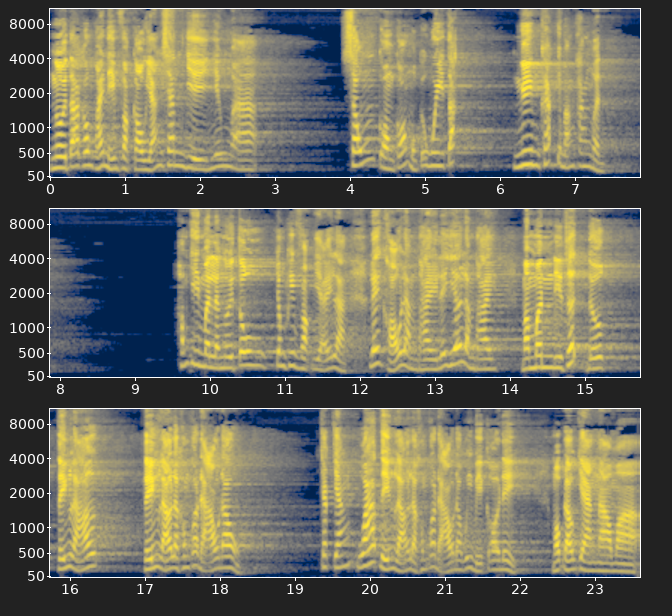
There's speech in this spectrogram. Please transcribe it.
người ta không phải niệm phật cầu giảng sanh gì, nhưng mà sống còn có một cái quy tắc nghiêm khắc với bản thân mình. Không chỉ mình là người tu, trong khi phật dạy là lấy khổ làm thầy, lấy giới làm thầy, mà mình thì thích được tiện lợi. Tiện lợi là không có đạo đâu. Chắc chắn quá tiện lợi là không có đạo đâu, quý vị coi đi. Một đạo tràng nào mà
